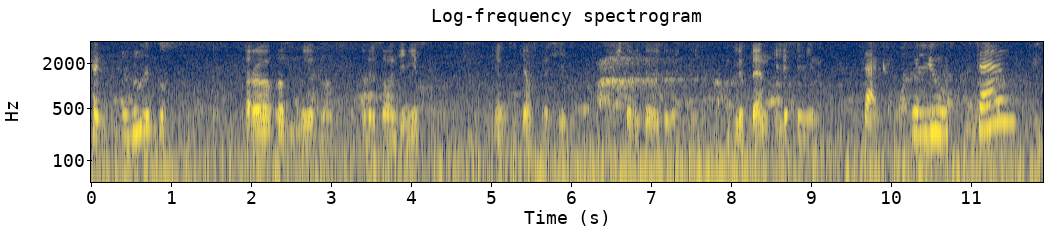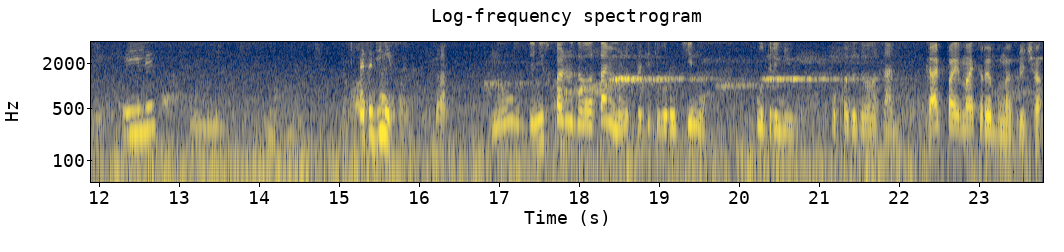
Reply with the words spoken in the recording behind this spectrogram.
Как- мгм. Let's go. Второй вопрос будет у нас адресован Денису. Я бы хотел спросить, что бы ты выберешь, Денис? Глютен или свинину? Так, глютен или... Это Денису. Да. Ну, Денис ухаживает за волосами, можно спросить его рутину утреннюю ухода за волосами. Как поймать рыбу на крючок?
